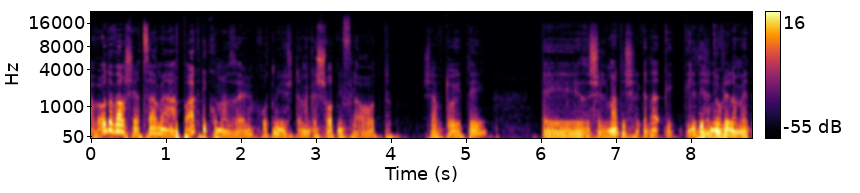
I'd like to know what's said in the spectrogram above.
אבל עוד דבר שיצא מהפרקטיקום הזה, חוץ משתי מגשרות נפלאות שעבדו איתי, אה, זה שלמדתי, גיליתי שאני אוהב ללמד.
